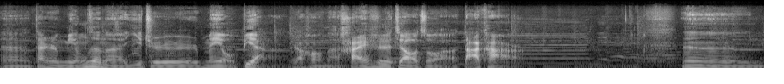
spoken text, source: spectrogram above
嗯，但是名字呢一直没有变，然后呢还是叫做达卡尔。嗯，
